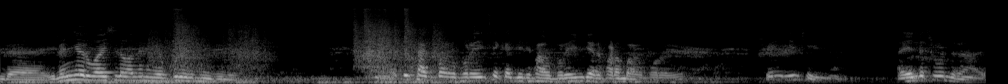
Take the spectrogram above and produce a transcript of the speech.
இந்த இளைஞர் வயசில் வந்து நீங்கள் எப்படி இருந்திருக்கீங்க? டிக்டாக் பார்க்க போகிறேன் இசை கச்சேரி பார்க்க போகிறேன் எம்ஜிஆர் படம் பார்க்க போகிறது தெரிஞ்சே செய்யணும் அது எந்த சுதந்திரம் அது?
